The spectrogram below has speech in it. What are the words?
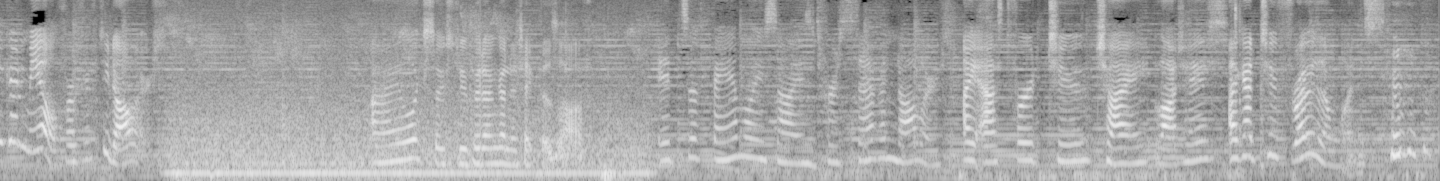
pretty good meal for $50. I look so stupid, I'm gonna take this off. It's a family sized for $7. I asked for two chai lattes. I got two frozen ones.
